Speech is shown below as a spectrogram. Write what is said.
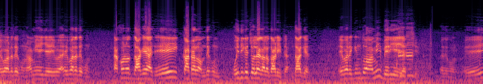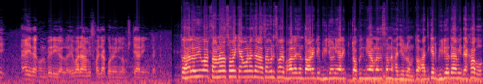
এবারে দেখুন, আমি এই যে, এবার- দেখুন, এখনও দাগে আছে, এই কাটালাম, দেখুন, ওইদিকে চলে গেল গাড়িটা, দাগের। এবারে কিন্তু আমি বেরিয়ে যাচ্ছি। দেখুন, এই এই দেখুন, বেরিয়ে গেল, এবারে আমি সজা করে নিলাম স্টিয়ারিংটাকে তো হ্যালো ভিউয়ার্স আপনারা সবাই কেমন আছেন? আশা করি সবাই ভালো আছেন। তো আরেকটি ভিডিও নিয়ে, আরেকটি টপিক নিয়ে আপনাদের সামনে হাজির হলাম। তো আজকের ভিডিওতে আমি দেখাবো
